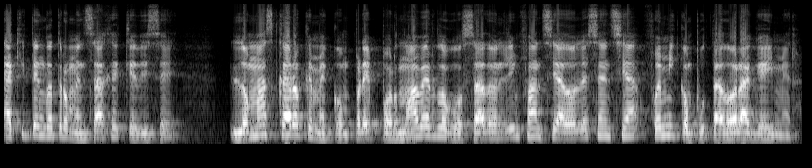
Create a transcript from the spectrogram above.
aquí tengo otro mensaje que dice, lo más caro que me compré por no haberlo gozado en la infancia y adolescencia fue mi computadora gamer.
